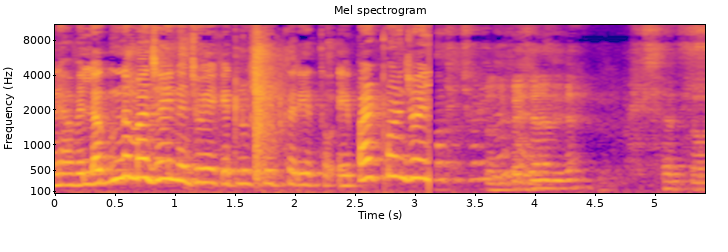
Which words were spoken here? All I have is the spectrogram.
અને હવે લગ્નમાં જઈને જોઈએ કેટલું શૂટ કરીએ તો એ પાર્ટ પણ જોઈ લો. તો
